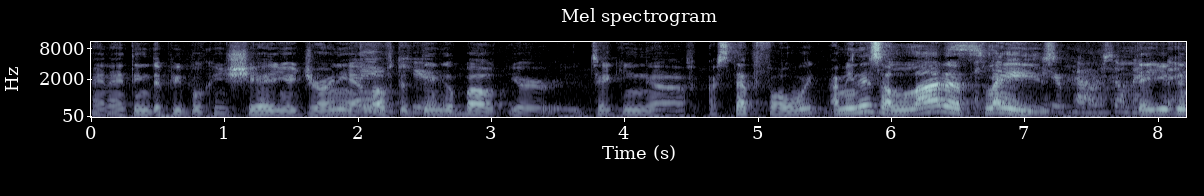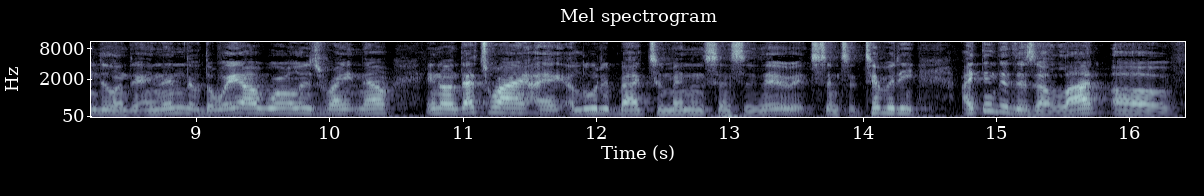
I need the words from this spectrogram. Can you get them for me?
and I think that people can share your journey. I love to Thank think you. about your taking a, a step forward. I mean, there's a lot of plays power, so that you can do, and, then the, the way our world is right now, you know, that's why I alluded back to men and sensitivity. Sensitivity. I think that there's a lot of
